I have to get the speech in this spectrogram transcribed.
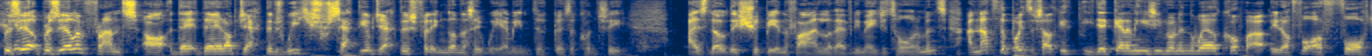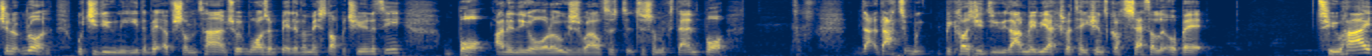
Brazil, Brazil and France are their, their objectives. We set the objectives for England. I say we, I mean as a country, as though they should be in the final of every major tournament. And that's the point of Southgate. He did get an easy run in the World Cup, uh, you know, for a fortunate run, which you do need a bit of sometimes. So it was a bit of a missed opportunity, but and in the Euros as well to, to, to some extent. But that, that's because you do that. Maybe expectations got set a little bit too high.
